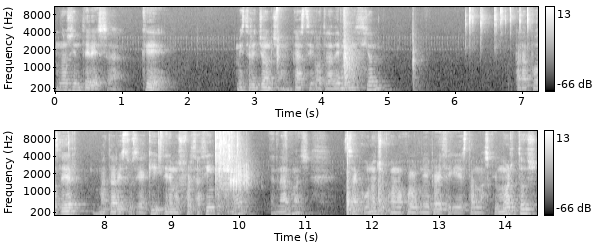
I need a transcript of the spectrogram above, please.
Nos interesa que Mr. Johnson gaste otra de munición para poder matar estos de aquí. Tenemos fuerza 5 en armas. Saco un 8, con lo cual me parece que ya están más que muertos.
